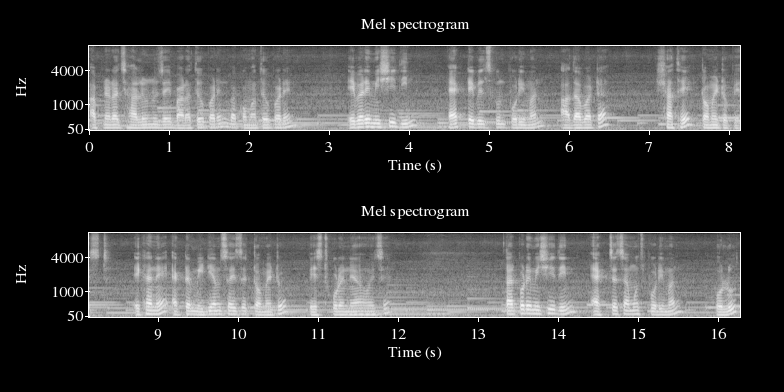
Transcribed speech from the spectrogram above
আপনারা ঝাল অনুযায়ী বাড়াতেও পারেন বা কমাতেও পারেন। এবারে মিশিয়ে দিন এক টেবিল স্পুন পরিমাণ আদা বাটা, সাথে টমেটো পেস্ট। এখানে একটা মিডিয়াম সাইজের টমেটো পেস্ট করে নেওয়া হয়েছে। তারপরে মিশিয়ে দিন এক চা চামচ পরিমাণ হলুদ,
